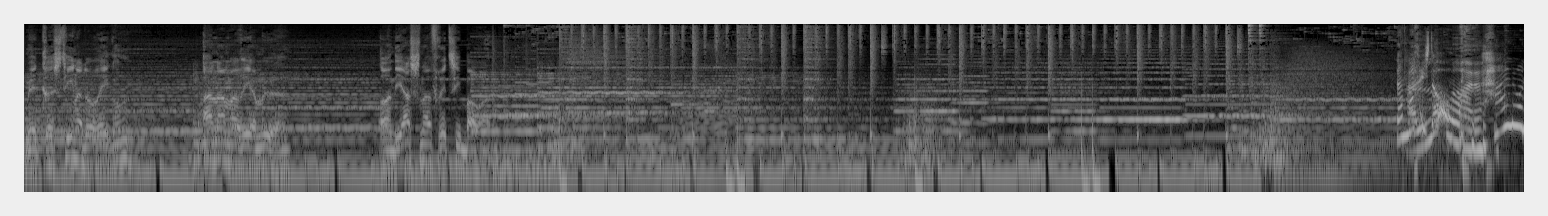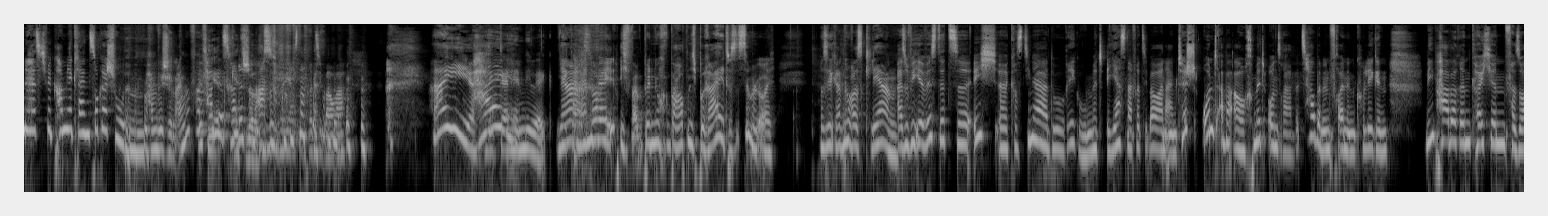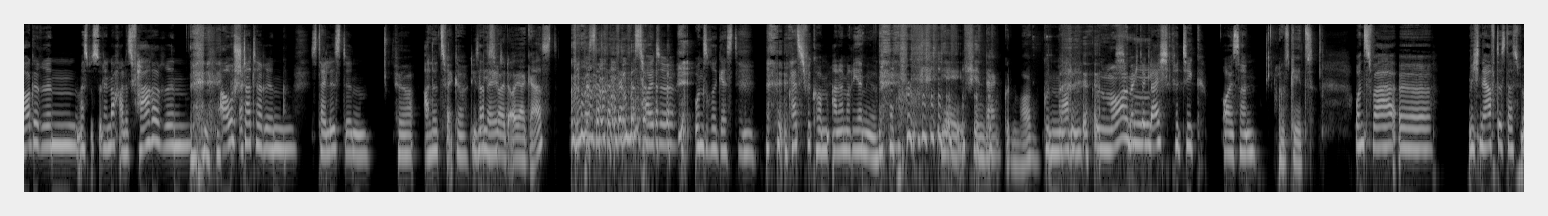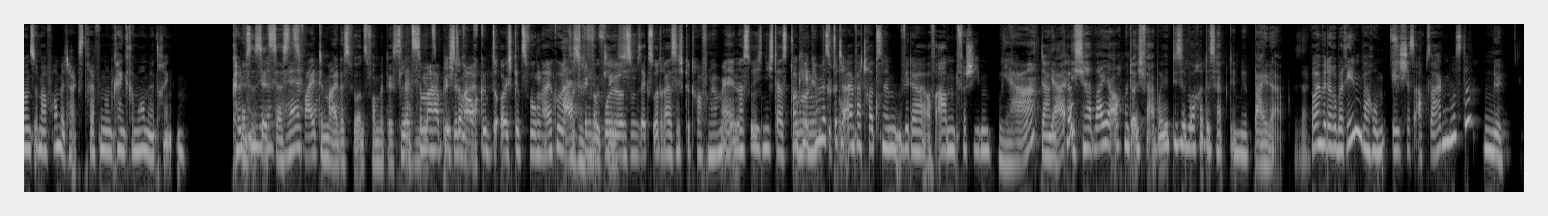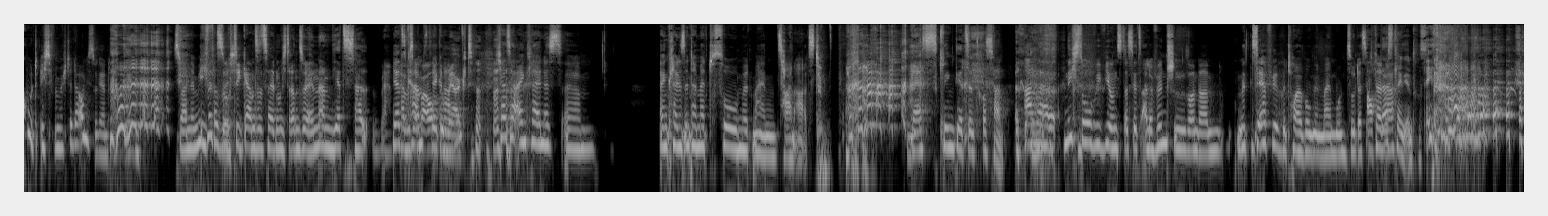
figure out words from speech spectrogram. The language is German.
mit Christina Dorego, Anna Maria Mühe und Jasna Fritzi Bauer. Dann mache ich doch mal. Hallo und herzlich willkommen, ihr kleinen Zuckerschoten. Haben wir schon angefangen? Wir fangen jetzt, gerade schon an. Jasna Fritzi Bauer. Hi. Hi. Leg dein Handy weg. Ja, Handy sorry, weg. ich bin noch überhaupt nicht bereit. Was ist denn mit euch? Ich muss hier gerade noch was klären. Also wie ihr wisst, sitze ich, äh, Christina Dorego, mit Jasna Fritzi Bauer an einem Tisch und aber auch mit unserer bezaubernden Freundin, Kollegin, Liebhaberin, Köchin, Versorgerin, was bist du denn noch alles? Fahrerin, Ausstatterin, Stylistin für alle Zwecke dieser ich Welt. heute euer Gast? Du bist, du bist heute unsere Gästin. Herzlich willkommen, Anna-Maria Mühe. Yay, vielen Dank. Guten Morgen. Guten Morgen. Guten Morgen. Ich möchte gleich Kritik äußern. Los geht's. Und zwar, äh, mich nervt es, dass wir uns immer vormittags treffen und kein Cremant mehr trinken. Könnten Das ist wir, jetzt das Hä? zweite Mal, dass wir uns vormittags Das letzte Mal habe ich doch auch ge euch gezwungen, Alkohol Also zu trinken, obwohl wir uns um 6.30 Uhr getroffen haben. Erinnerst du dich nicht, dass du Okay, können wir es bitte einfach trotzdem wieder auf Abend verschieben? Ja. Danke. Ja, ich war ja auch mit euch verabredet diese Woche, das habt ihr mir beide abgesagt. Wollen wir darüber reden, warum ich es absagen musste? Nö. Gut, ich möchte da auch nicht so gerne drüber reden. Es war nämlich Ich versuche die ganze Zeit, mich dran zu erinnern. Jetzt, ha- Jetzt habe ich kam's aber auch gerade. gemerkt. Ich hatte ein kleines, ähm, ein kleines Intermezzo mit meinem Zahnarzt. Das klingt jetzt interessant. Aber nicht so, wie wir uns das jetzt alle wünschen, sondern mit sehr viel Betäubung in meinem Mund, so dass ich Auch das danach klingt interessant.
